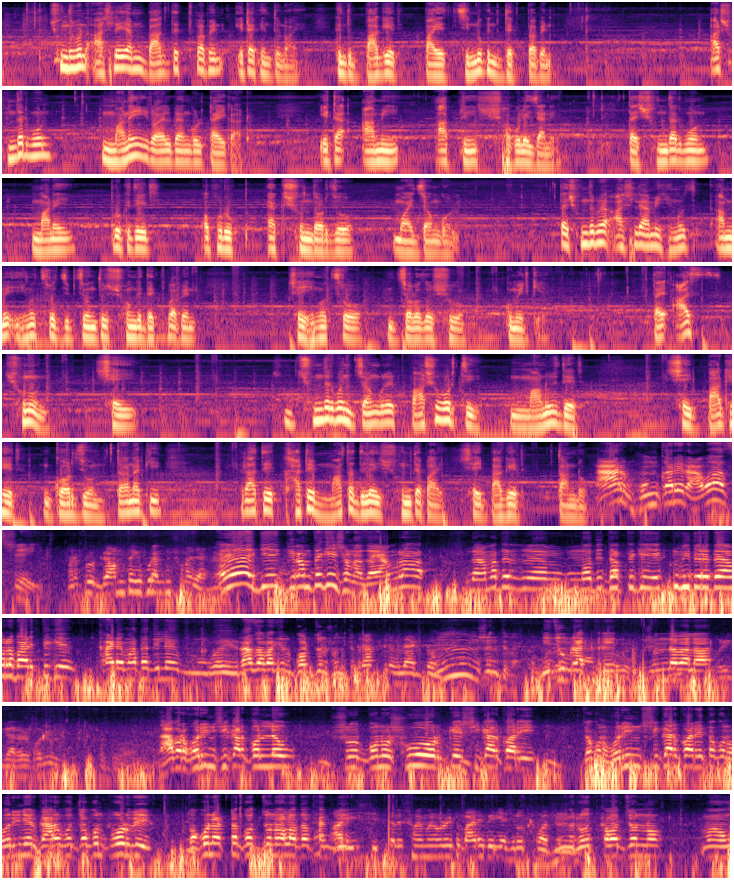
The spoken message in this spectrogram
সুন্দরবন আসলেই আপনি বাঘ দেখতে পাবেন, এটা কিন্তু নয়। কিন্তু বাঘের পায়ের চিহ্ন কিন্তু দেখতে পাবেন। আর সুন্দরবন মানেই রয়্যাল বেঙ্গল টাইগার। এটা আমি, আপনি সকলেই জানে তাই সুন্দরবন মানেই প্রকৃতির অপরূপ এক সৌন্দর্যময় জঙ্গল। তাই সুন্দরবন আসলে আমি হিংস, আপনি হিংস্র জীবজন্তুর সঙ্গে দেখতে পাবেন সেই হিংস্র জলদস্যু কুমিরকে। তাই আজ শুনুন সেই সুন্দরবন জঙ্গলের পার্শ্ববর্তী মানুষদের সেই বাঘের গর্জন। তারা নাকি রাতে খাটে মাথা দিলেই শুনতে পায় সেই বাঘের তাণ্ডব। আর হুঙ্কারের আওয়াজ সেই। মানে পুরো গ্রাম থেকে পুরো একদম শোনা যায়। হ্যাঁ গ্রাম থেকেই শোনা যায়। আমরা আমাদের নদীর ধার থেকে একটু ভিতরে দেয় আমরা বাড়ির থেকে খাটে মাথা দিলে ওই রাজাবাগের গর্জন শুনতে পাই। রাত্রে হলে একদম। হুম শুনতে পাই। নিজুম রাত্রে সন্ধ্যাবেলা। আবার হরিণ শিকার করলেও বন শুয়োরকে শিকার করে। যখন হরিণ শিকার করে তখন হরিণের গার উপর যখন পড়বে তখন একটা গর্জন আলাদা থাকবে। শীতকালের সময় মানে ওরা একটু বাইরে বেরিয়ে আছে রোদ খাওয়ার জন্য। রোদ খাওয়ার জন্য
